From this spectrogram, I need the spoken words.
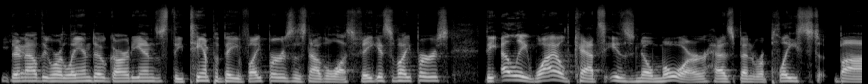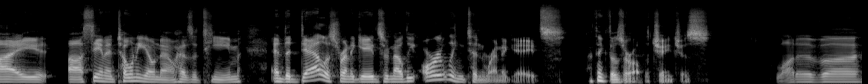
They're Yeah. now the Orlando Guardians. The Tampa Bay Vipers is now the Las Vegas Vipers. The LA Wildcats is no more. Has been replaced by uh, San Antonio. Now has a team, and the Dallas Renegades are now the Arlington Renegades. I think those are all the changes. a lot of uh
